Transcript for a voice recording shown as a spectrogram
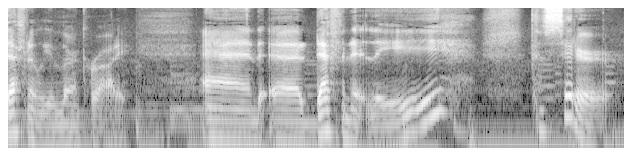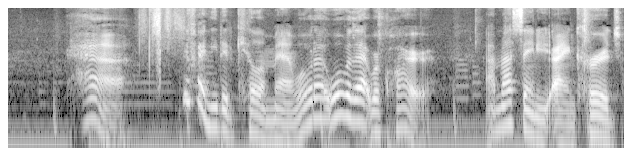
definitely learn karate. And uh, definitely consider, huh, if I needed to kill a man, what would I, what would that require? I'm not saying I encourage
